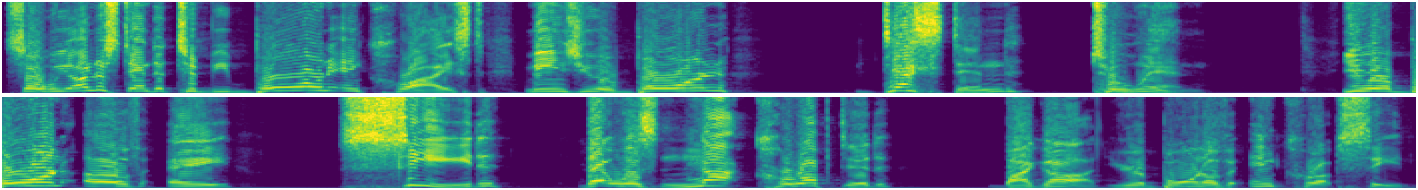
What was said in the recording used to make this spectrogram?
So we understand that to be born in Christ means you are born destined to win. You are born of a seed that was not corrupted by God. You're born of incorrupt seed.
